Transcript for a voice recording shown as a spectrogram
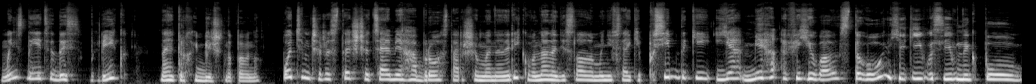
Мені здається, десь рік. Навіть трохи більше, напевно. Потім, через те, що ця мегабро старше мене на рік, вона надіслала мені всякі посібники, і я мега офігіваю з того, який посібник по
